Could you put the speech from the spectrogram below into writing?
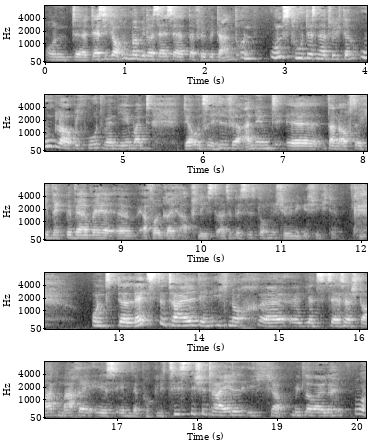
und äh, der sich auch immer wieder sehr, sehr dafür bedankt. Und uns tut es natürlich dann unglaublich gut, wenn jemand, der unsere Hilfe annimmt, äh, dann auch solche Wettbewerbe äh, erfolgreich abschließt. Also das ist doch eine schöne Geschichte. Mhm. Und der letzte Teil, den ich noch äh, jetzt sehr, sehr stark mache, ist eben der publizistische Teil. Ich habe mittlerweile, oh,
